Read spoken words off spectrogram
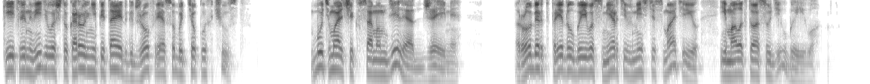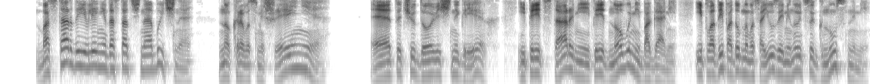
Кейтлин видела, что король не питает к Джоффри особо теплых чувств. Будь мальчик в самом деле от Джейми, Роберт предал бы его смерти вместе с матерью, и мало кто осудил бы его. Бастарды — явление достаточно обычное, но кровосмешение — это чудовищный грех, и перед старыми, и перед новыми богами, и плоды подобного союза именуются гнусными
